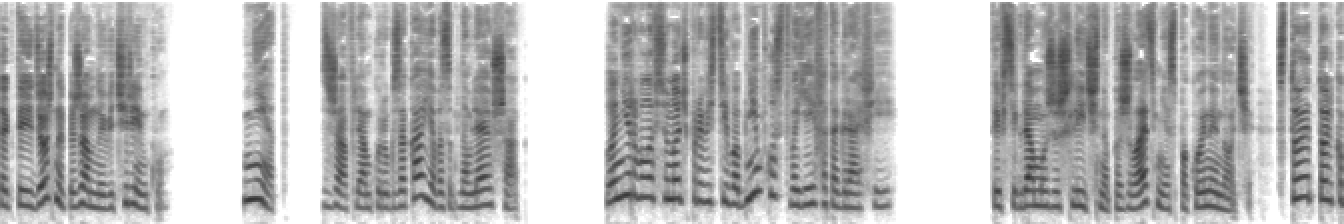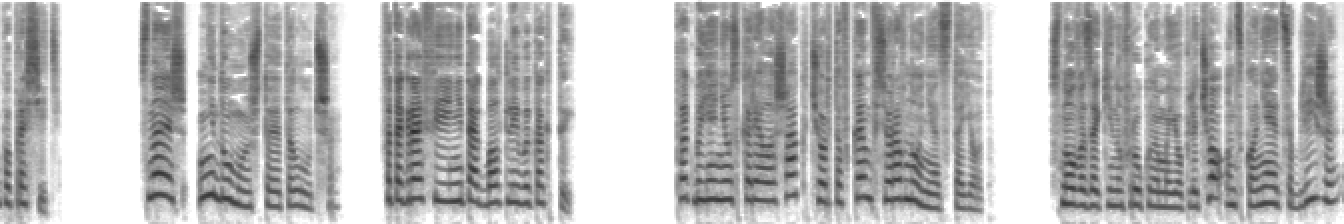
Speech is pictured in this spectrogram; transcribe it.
«Так ты идешь на пижамную вечеринку?» «Нет». Сжав лямку рюкзака, я возобновляю шаг. Планировала всю ночь провести в обнимку с твоей фотографией. Ты всегда можешь лично пожелать мне спокойной ночи. Стоит только попросить. Знаешь, не думаю, что это лучше. Фотографии не так болтливы, как ты. Как бы я ни ускоряла шаг, чертов Кэм все равно не отстает. Снова закинув руку на мое плечо, он склоняется ближе,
